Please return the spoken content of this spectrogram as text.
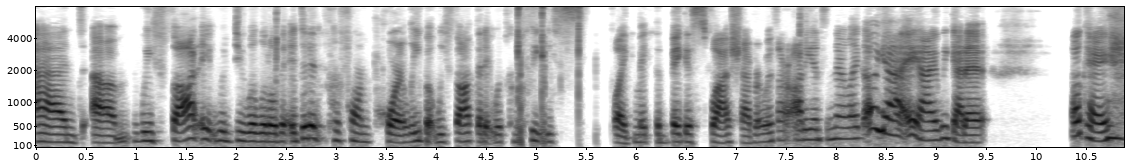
And um, we thought it would do a little bit it didn't perform poorly but we thought that it would completely like make the biggest splash ever with our audience and they're like oh yeah ai we get it. Okay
